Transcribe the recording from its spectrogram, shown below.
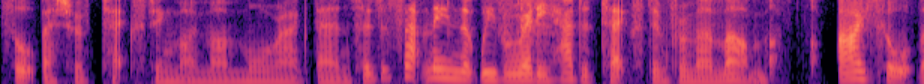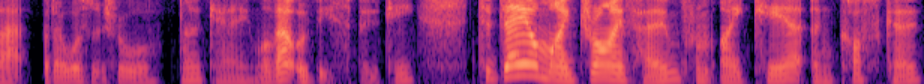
thought better of texting my mum Morag then. So does that mean that we've already had a text in from her mum? I thought that, but I wasn't sure. Okay, well, that would be spooky. Today, on my drive home from IKEA and Costco,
